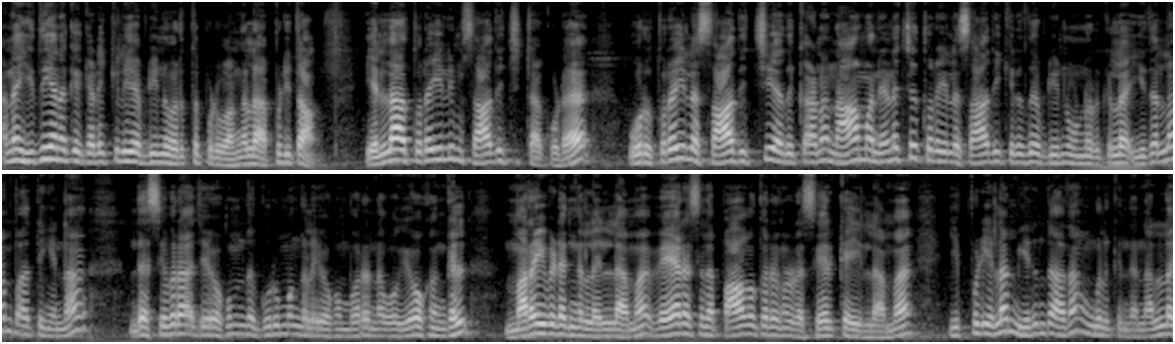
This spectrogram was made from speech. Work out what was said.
ஆனால் இது எனக்கு கிடைக்கலையே அப்படின்னு வருத்தப்படுவாங்கள்ல அப்படி தான் எல்லா துறையிலையும் சாதிச்சிட்டா கூட ஒரு துறையில் சாதித்து அதுக்கான நாம் நினச்ச துறையில் சாதிக்கிறது அப்படின்னு ஒன்று இருக்குல்ல. இதெல்லாம் பார்த்தீங்கன்னா இந்த சிவராஜ யோகம் இந்த குருமங்கல யோகம் போகிற யோகங்கள் மறைவிடங்கள் இல்லாமல் வேறு சில பாவகரங்களோட சேர்க்கை இல்லாமல் இப்படியெல்லாம் இருந்தால் தான் உங்களுக்கு இந்த நல்ல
